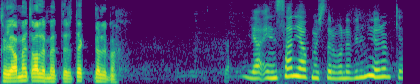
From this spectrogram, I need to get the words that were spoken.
Kıyamet alametleri tek kelime. Ya insan yapmıştır bunu bilmiyorum ki.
